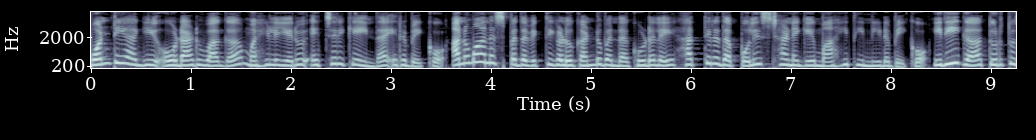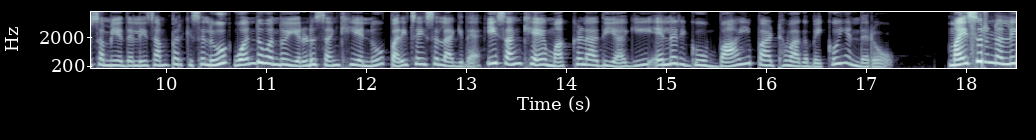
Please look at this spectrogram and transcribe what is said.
ಒಂಟಿಯಾಗಿ ಓಡಾಡುವಾಗ ಮಹಿಳೆಯರು ಎಚ್ಚರಿಕೆಯಿಂದ ಇರಬೇಕು. ಅನುಮಾನಾಸ್ಪದ ವ್ಯಕ್ತಿಗಳು ಕಂಡುಬಂದ ಕೂಡಲೇ ಹತ್ತಿರದ ಪೊಲೀಸ್ ಠಾಣೆಗೆ ಮಾಹಿತಿ ನೀಡಬೇಕು. ಇದೀಗ ತುರ್ತು ಸಮಯದಲ್ಲಿ ಸಂಪರ್ಕಿಸಲು ಒಂದು ಒಂದು ಎರಡು ಸಂಖ್ಯೆಯನ್ನು ಪರಿಚಯಿಸಲಾಗಿದೆ. ಈ ಸಂಖ್ಯೆ ಮಕ್ಕಳಾದಿಯಾಗಿ ಎಲ್ಲರಿಗೂ ಬಾಯಿ ಪಾಠವಾಗಬೇಕು ಎಂದರು. ಮೈಸೂರಿನಲ್ಲಿ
